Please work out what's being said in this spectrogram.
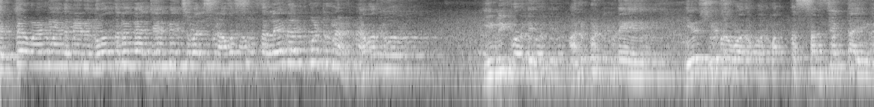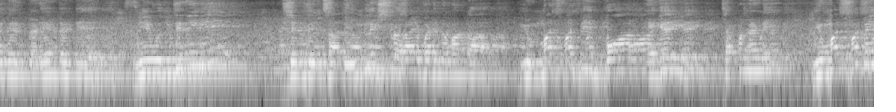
చెప్పేవాడిని. ఇక నేను నూతనంగా జన్మించవలసిన అవసరత లేదనుకుంటున్నాడు. ఎవరు? ఈ నికోలేదు అనుకుంటుంటే యేసుప్రభు వారు ఒక కొత్త సబ్జెక్ట్ ఆయనకి నేర్పాడు. ఏంటంటే నీవు తిరిగి జన్మించాలి. ఇంగ్లీష్లో రాయబడిన మాట you must be born again చెప్పండి you must be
